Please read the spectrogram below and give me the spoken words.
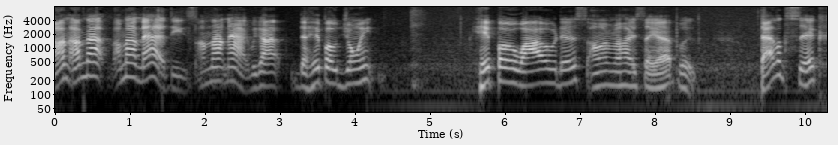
I'm I'm not I'm not mad at these. I'm not mad. We got the hippo joint. Hippowoudus. I don't know how to say that, but that looks sick.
